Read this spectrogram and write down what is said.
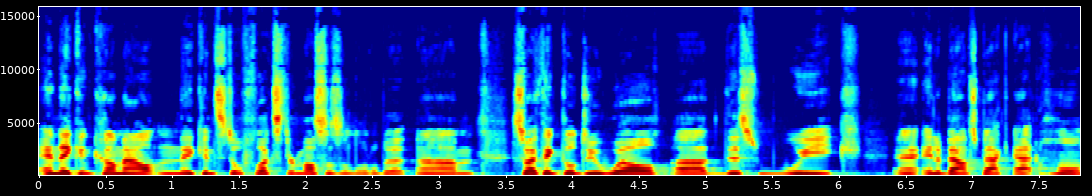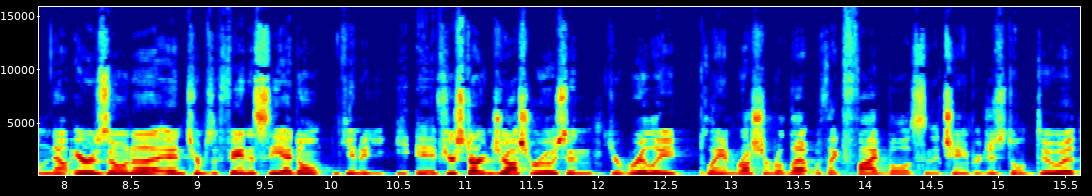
and they can come out and they can still flex their muscles a little bit. Um, so I think they'll do well uh, this week in a bounce back at home. Now, Arizona, in terms of fantasy, I don't, you know, if you're starting Josh Rosen, you're really playing Russian roulette with like five bullets in the chamber. Just don't do it.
